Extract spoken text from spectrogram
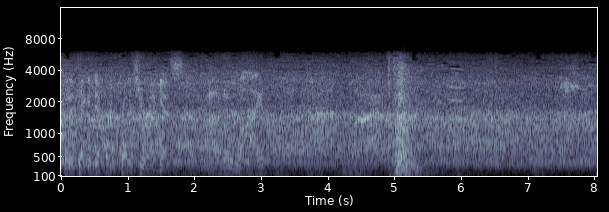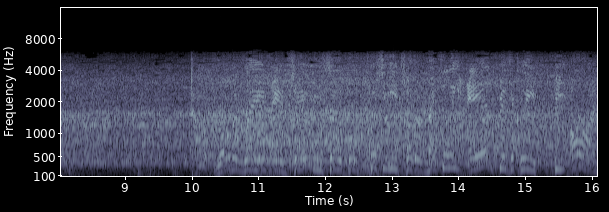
Going to take a different approach here, I guess. I don't know why. Roman Reigns and Jey Uso both pushing each other mentally and physically beyond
